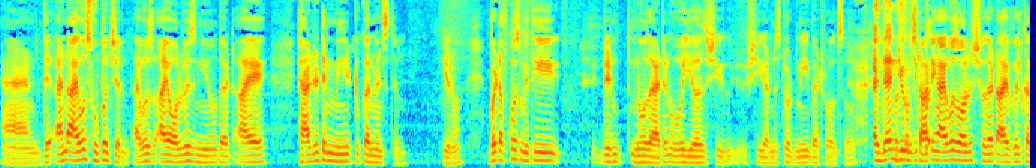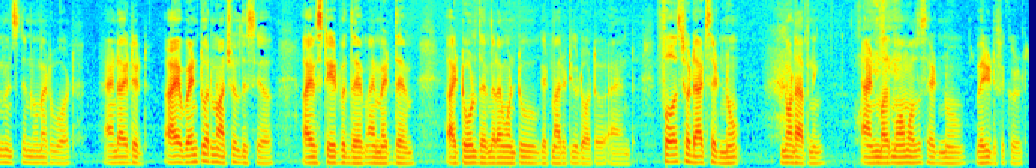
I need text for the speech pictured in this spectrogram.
And they, and I was super chill. I was I always knew that I had it in me to convince them, you know. But of course, Mithi didn't know that, and over years she she understood me better also. And then But you from starting, I was always sure that I will convince them no matter what, and I did. I went to Arunachal this year. I stayed with them. I met them. I told them that I want to get married to your daughter. And first, her dad said no, not happening, and my mom also said no, very difficult.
